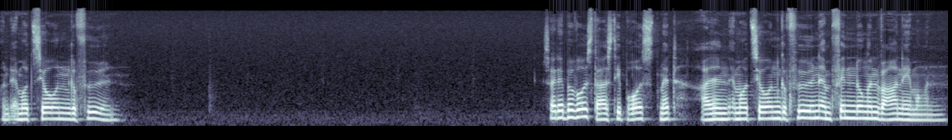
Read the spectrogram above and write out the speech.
und Emotionen, Gefühlen. Sei dir bewusst, da ist die Brust mit allen Emotionen, Gefühlen, Empfindungen, Wahrnehmungen.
